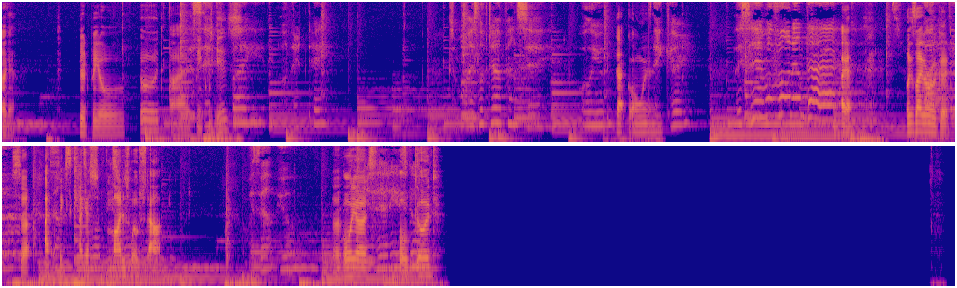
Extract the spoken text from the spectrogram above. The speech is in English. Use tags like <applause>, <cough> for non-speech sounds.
Okay. Should be all good. I think we is. looked up and said, Will you Keep that going. They say move on and that. Okay. Looks like we're all good. So I think I guess might as well start. Without you, So audio, he said he's all good.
